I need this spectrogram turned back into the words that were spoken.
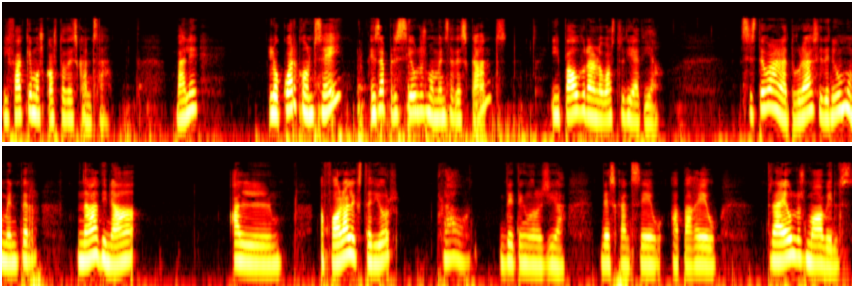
i fa que mos costa descansar. Vale? El quart consell és aprecieu els moments de descans i pau durant el vostre dia a dia. Si esteu a la natura, si teniu un moment per anar a dinar al, a fora, a l'exterior, prou de tecnologia. Descanseu, apagueu, traeu els mòbils,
